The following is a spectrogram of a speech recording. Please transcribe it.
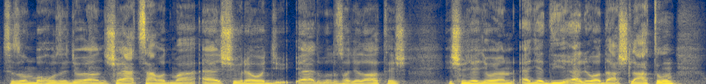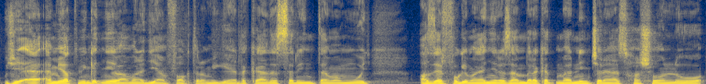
szezonban hoz egy olyan saját számot már elsőre, hogy eldobod az agyadat, és, és hogy egy olyan egyedi előadást látunk. Úgyhogy e- emiatt minket nyilván van egy ilyen faktor, amíg érdekel, de szerintem amúgy azért fogja meg ennyire az embereket, mert nincsen ehhez hasonló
